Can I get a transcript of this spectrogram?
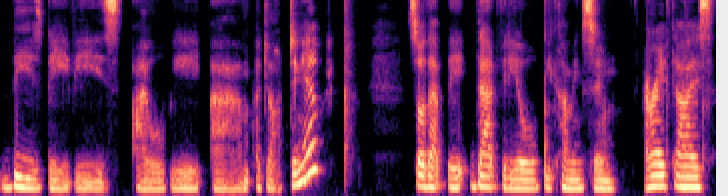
these babies I will be um, adopting out. So that that video will be coming soon. All right, guys.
